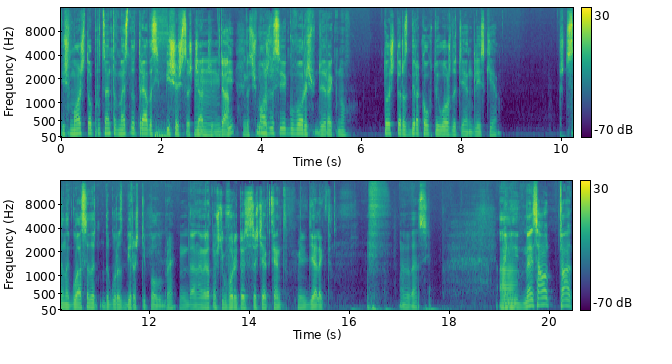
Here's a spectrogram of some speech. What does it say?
И ще можеш 100% вместо да трябва да си пишеш с чат GPT, да, да ще можеш да си говориш директно. Той ще разбира колкото и лош да ти е английския. Ще се наглася да, да го разбираш ти по-добре. Да, най-вероятно ще говори той със същия акцент или диалект. Добре си. А... Ами, мен само това...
